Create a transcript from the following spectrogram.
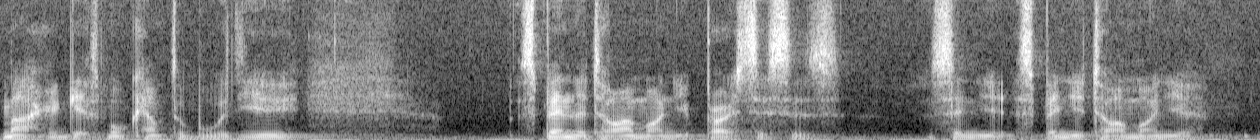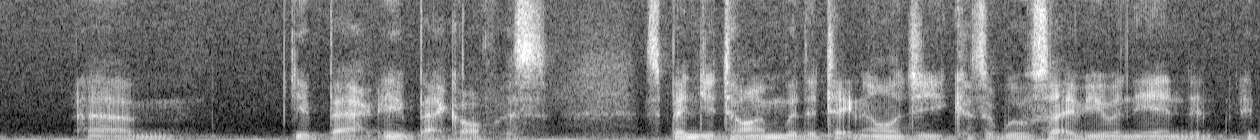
market gets more comfortable with you. Spend the time on your processes. Spend your, spend your time on your um, your back your back office. Spend your time with the technology because it will save you in the end. It, it,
